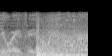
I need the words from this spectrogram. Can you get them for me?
UAV awaiting order.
